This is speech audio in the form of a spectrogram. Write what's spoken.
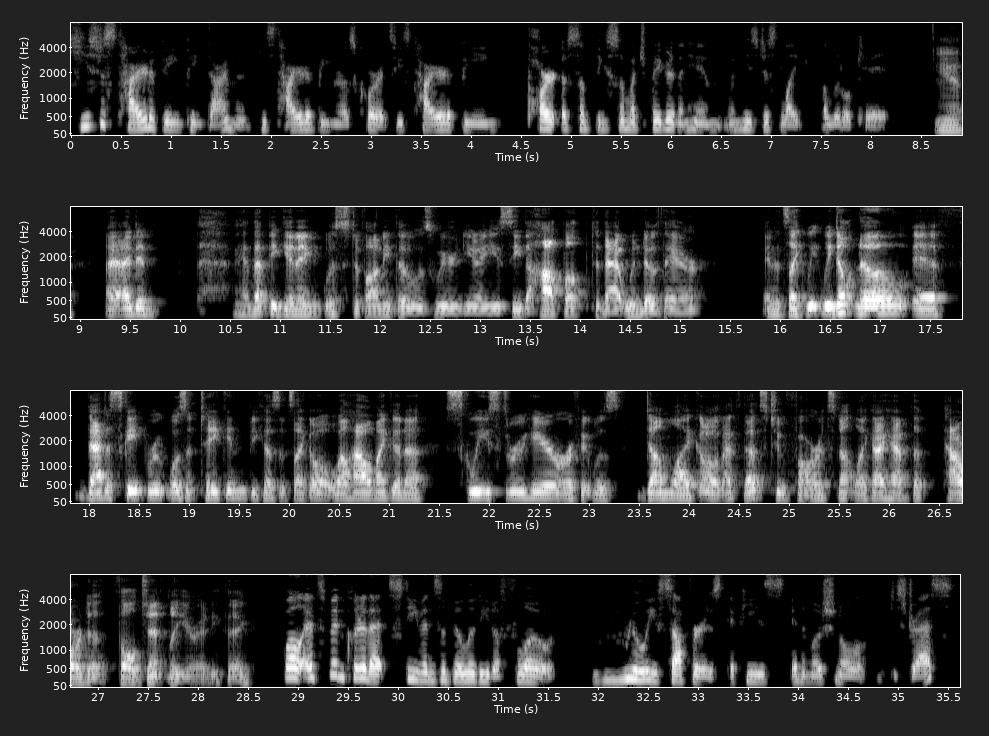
he's just tired of being Pink Diamond. He's tired of being Rose Quartz. He's tired of being part of something so much bigger than him when he's just like a little kid. Yeah. I, I did man, that beginning with Stevonnie though was weird. You know, you see the hop up to that window there and it's like we, we don't know if that escape route wasn't taken because it's like, oh well, how am I gonna squeeze through here? Or if it was dumb like, oh that's that's too far. It's not like I have the power to fall gently or anything. Well, it's been clear that Steven's ability to float really suffers if he's in emotional distress,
